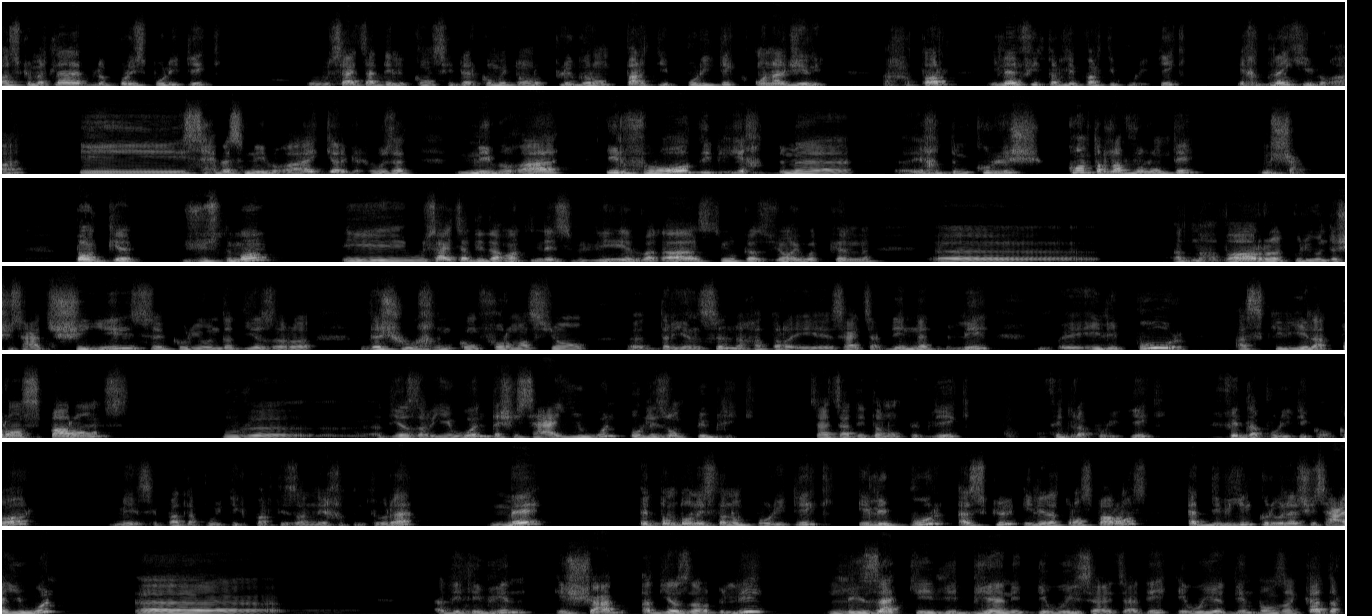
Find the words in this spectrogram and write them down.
Parce que maintenant, la police politique, ou Saïd Sadeh le considère comme étant le plus grand parti politique en Algérie. Il infiltre les partis politiques, il يخدم كيبغى يسحبس ملي يبغى يقرقع حوزات ملي يبغى يفرض يخدم يخدم كلش contre la volonté من الشعب دونك justement وساعة هذه دارانت الناس باللي فوالا سي اوكازيون يوكن هاد النهضار كل يوم دا شي ساعات الشييس كل يوم دا ديزر دا شو يخدم كون فورماسيون دريانسن خاطر سعيد سعدي ناد باللي إلي بور اسكيلي لا ترونسبارونس بور ديزر يون دا شي ساعة يون بور لي زون بوبليك سعيد سعدي تانون بوبليك في دو لا بوليتيك في دو لا بوليتيك encore mais ce n'est pas de la politique partisane, mais étant donné c'est un homme politique, il est pour à ce qu'il ait la transparence à définir que l'on a chez Saïwoun, à définir Ishab, à Diazarbili, les acquis libyens et Dioui Saïdzadi, et Ouyaddin dans un cadre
